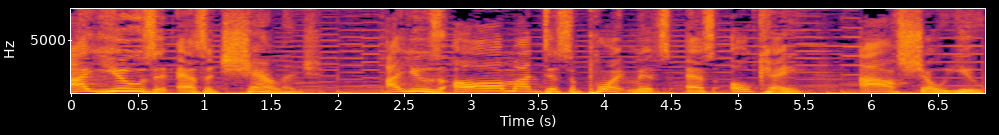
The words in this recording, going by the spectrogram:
I use it as a challenge. I use all my disappointments as, okay, I'll show you.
